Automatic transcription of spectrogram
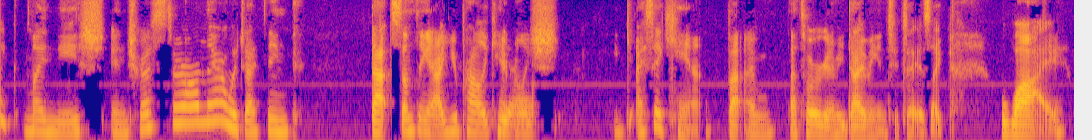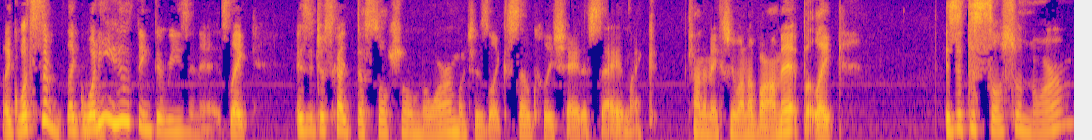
like my niche interests are on there, which I think that's something I, you probably can't Yeah. really. Sh- I say can't, but I'm. That's what we're gonna be diving into today. Is like why? Like, what's the like? What do you think the reason is? Like, is it just like the social norm, which is like so cliche to say and like kind of makes me want to vomit? But like, is it the social norm?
